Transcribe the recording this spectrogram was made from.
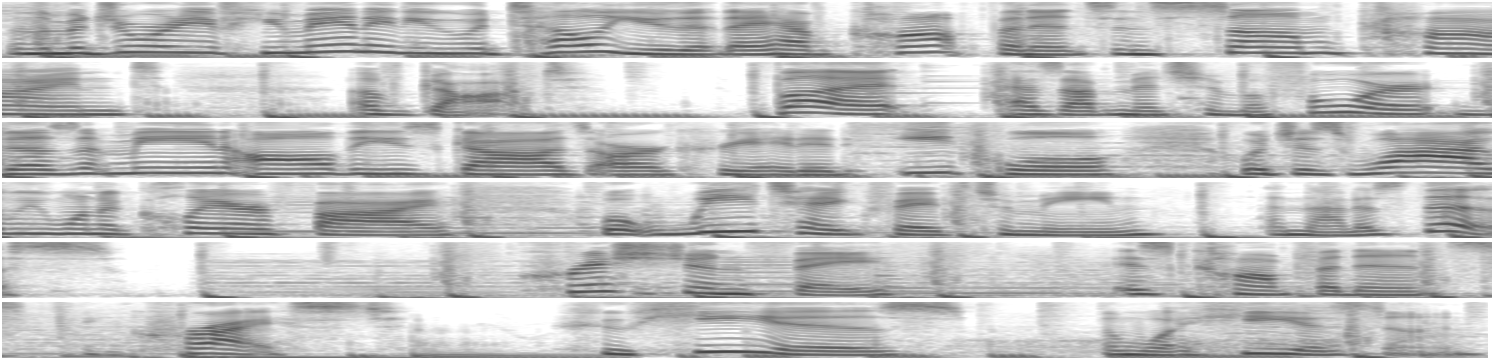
And the majority of humanity would tell you that they have confidence in some kind of God. But as I've mentioned before, doesn't mean all these gods are created equal, which is why we want to clarify what we take faith to mean, and that is this Christian faith is confidence in Christ, who He is, and what He has done.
